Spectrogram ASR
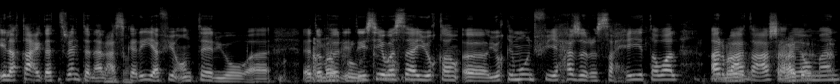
إلى قاعدة ترنتون العسكرية في أونتاريو آه، دكتور. إدريسي وسيقيمون في حجر صحي طوال 14 هذا- يوما.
